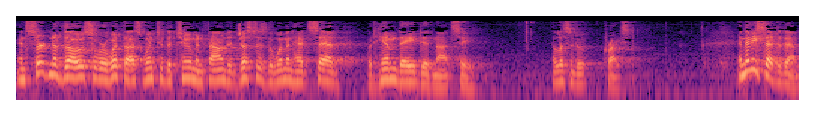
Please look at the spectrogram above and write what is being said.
And certain of those who were with us went to the tomb and found it just as the women had said, but him they did not see. Now listen to Christ. And then he said to them,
